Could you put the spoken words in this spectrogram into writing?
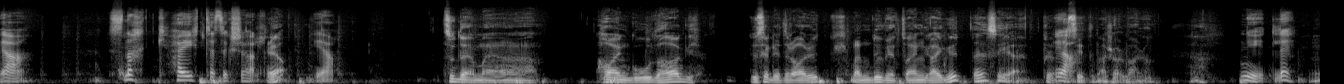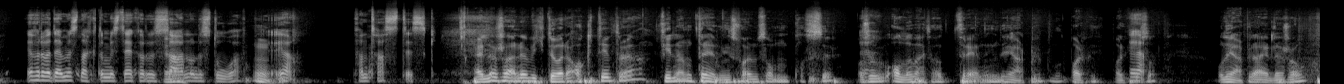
Ja. Snakk høyt til seg sjøl. Ja. Ja. Så det med ha en god dag Du ser litt rar ut, men du vet du er en grei gutt. Det sier jeg. Prøver Ja. å si til meg sjøl hver dag. Nydelig. Ja, for Det var det vi snakket om i sted, hva du sa når du sto opp. Mm. Ja. Fantastisk. Ellers er det viktig å være aktiv, tror jeg. Finn en treningsform som passer. Altså, Alle vet at trening det hjelper mot par- parkinson. Og det hjelper deg ellers òg.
